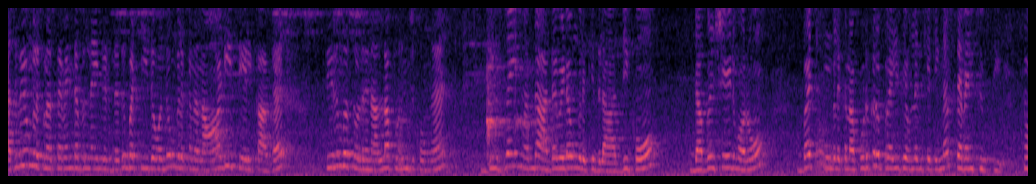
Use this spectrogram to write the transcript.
அதுவே உங்களுக்கு நான் செவன் டபுள் நைன் இருந்தது. பட் இதை வந்து உங்களுக்கு நான் ஆடி சேல்க்காக திரும்ப சொல்கிறேன் நல்லா புரிஞ்சுக்கோங்க. டிசைன் வந்து அதை விட உங்களுக்கு இதில் அதிகம். டபுள் ஷேட் வரும். பட் உங்களுக்கு நான் கொடுக்குற ப்ரைஸ் எவ்வளோன்னு கேட்டிங்கன்னா செவன் ஃபிஃப்டி ஸோ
